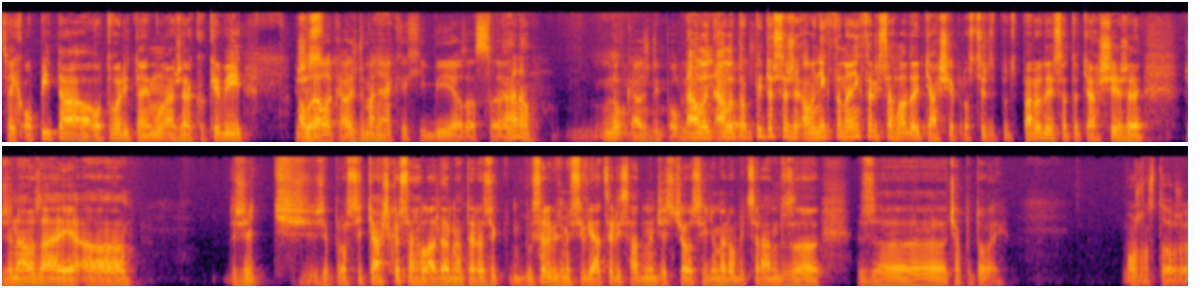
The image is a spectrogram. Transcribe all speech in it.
sa ich opýta a otvorí tému a že ako keby... Že... ale každý má nejaké chyby a zase... Áno. No, každý politik. Ale, ale to, pýtaš sa, že ale niekto, na niektorých sa hľadajú ťažšie. Proste paroduje sa to ťažšie, že, že naozaj... Uh, že, že proste ťažko sa hľadá na teraz, že museli by sme si viacerí sadnúť, že z čoho si ideme robiť srandu z, z Čaputovej. Možno z toho, že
